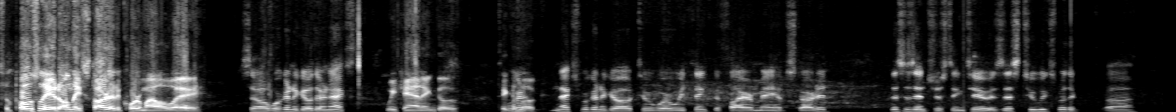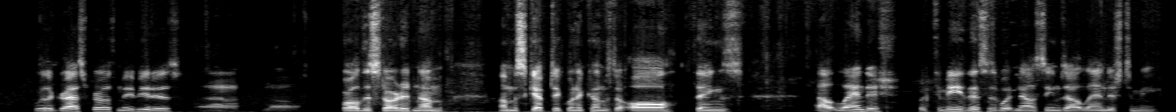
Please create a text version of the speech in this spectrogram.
Supposedly it only started a quarter mile away. So we're going to go there next. We can and go take We're a look. Next, we're going to go to where we think the fire may have started. This is interesting too. Is this two weeks worth of uh, worth of grass growth? Maybe it is. Uh, no. Where all this started, and I'm I'm a skeptic when it comes to all things outlandish. But to me, this is what now seems outlandish to me.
